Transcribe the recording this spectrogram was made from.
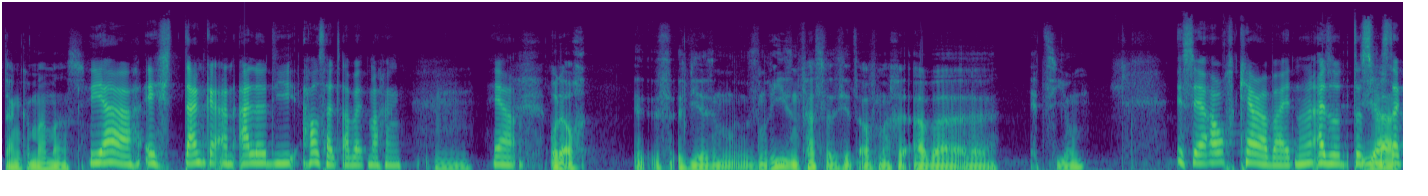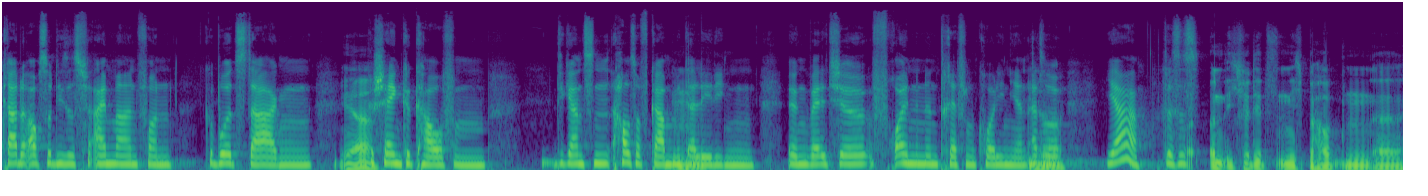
Danke, Mamas. ja, ich danke an alle, die Haushaltsarbeit machen. Mhm. Ja. Oder auch, es ist wieder so ein, ist ein Riesenfass, was ich jetzt aufmache, aber äh, Erziehung. Ist ja auch Care-Arbeit, ne? Also das Ja. was da gerade auch so dieses Vereinbaren von Geburtstagen, Ja. Geschenke kaufen, die ganzen Hausaufgaben Mhm. mit erledigen, irgendwelche Freundinnen-Treffen koordinieren. Also ja, das ist Und ich würde jetzt nicht behaupten, äh,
